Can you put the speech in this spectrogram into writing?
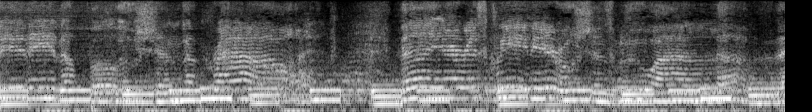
city, the pollution, the crowd. The air is clean, air, oceans blue. I love that.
